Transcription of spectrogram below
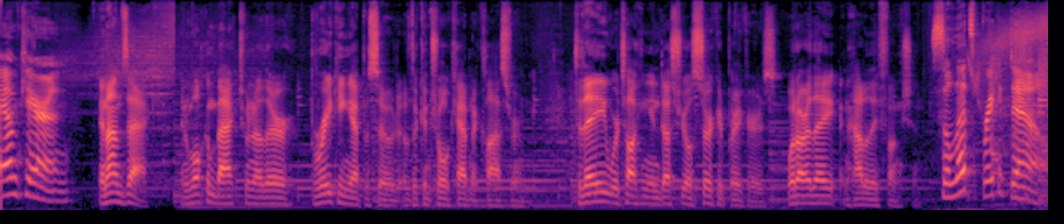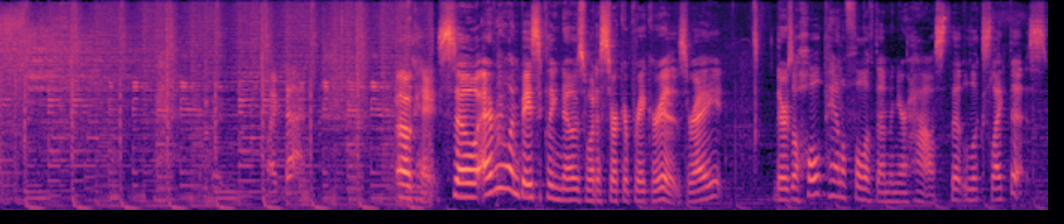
Hi, I'm Karen. And I'm Zach, and welcome back to another breaking episode of the Control Cabinet Classroom. Today, we're talking industrial circuit breakers. What are they and how do they function? So let's break it down. Like that. Okay, so everyone basically knows what a circuit breaker is, right? There's a whole panel full of them in your house that looks like this.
